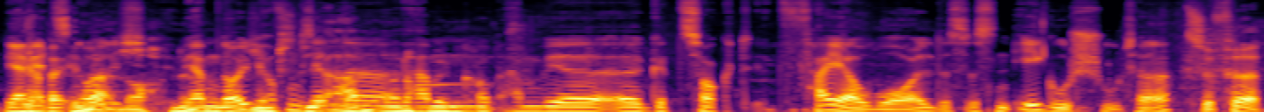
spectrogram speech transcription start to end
Wir Ja, haben aber jetzt immer neulich, noch, ne? wir haben neulich auf dem Sender haben, haben wir äh, gezockt Firewall, das ist ein Ego-Shooter. Zu viert,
